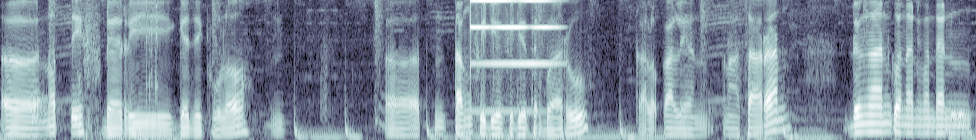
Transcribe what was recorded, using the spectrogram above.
uh, notif dari Gadget Kulo uh, tentang video-video terbaru. Kalau kalian penasaran dengan konten-konten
